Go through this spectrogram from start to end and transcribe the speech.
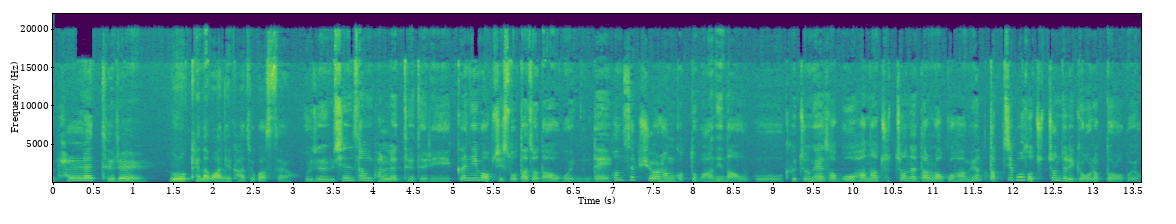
오늘 팔레트를 이렇게나 많이 가지고 왔어요. 요즘 신상 팔레트들이 끊임없이 쏟아져 나오고 있는데 컨셉슈얼한 것도 많이 나오고 그중에서 뭐 하나 추천해달라고 하면 딱 집어서 추천드리기 어렵더라고요.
